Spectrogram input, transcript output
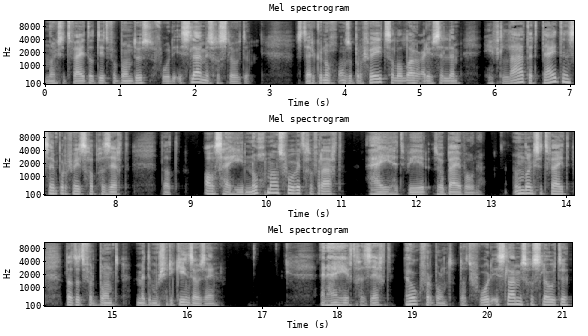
ondanks het feit dat dit verbond dus voor de islam is gesloten. Sterker nog, onze profeet sallallahu alayhi wasallam heeft later tijdens zijn profeetschap gezegd dat als hij hier nogmaals voor werd gevraagd, hij het weer zou bijwonen ondanks het feit dat het verbond met de mushrikeen zou zijn. En hij heeft gezegd, elk verbond dat voor de islam is gesloten,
